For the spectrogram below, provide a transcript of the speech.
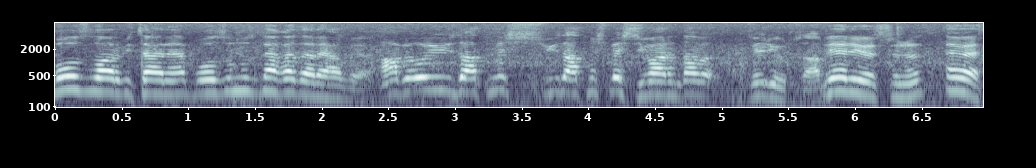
boz var bir tane. Bozumuz ne kadar abi? Abi o 160 165 civarında veriyoruz abi. Veriyorsunuz. Evet.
